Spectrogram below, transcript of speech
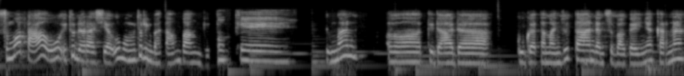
semua tahu itu udah rahasia umum itu limbah tambang gitu oke okay. cuman uh, tidak ada gugatan lanjutan dan sebagainya karena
